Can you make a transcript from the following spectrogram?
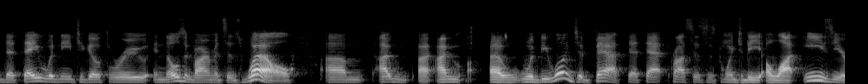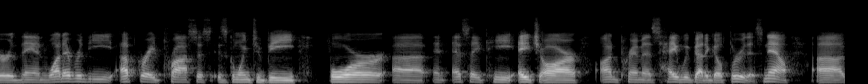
that they would need to go through in those environments as well um, I, I, I would be willing to bet that that process is going to be a lot easier than whatever the upgrade process is going to be for uh, an SAP HR on premise. Hey, we've got to go through this. Now, uh,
